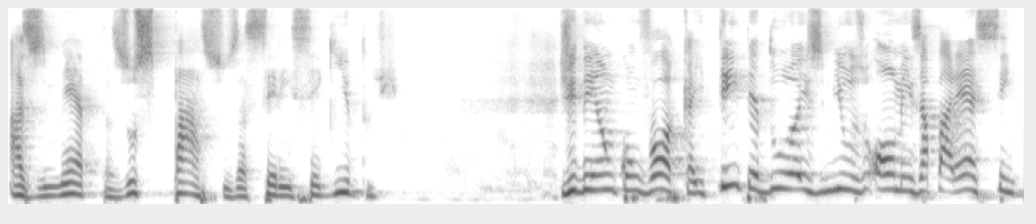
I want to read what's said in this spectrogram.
as metas, os passos a serem seguidos. Gideão convoca e 32 mil homens aparecem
